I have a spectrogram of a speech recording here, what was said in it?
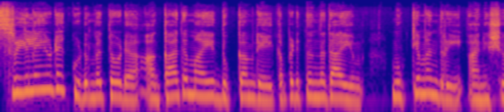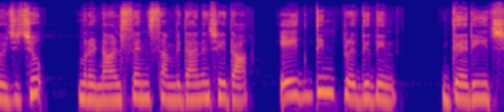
ശ്രീലയുടെ കുടുംബത്തോട് അഗാധമായ ദുഃഖം രേഖപ്പെടുത്തുന്നതായും മുഖ്യമന്ത്രി അനുശോചിച്ചു. മൃണാൾ സെൻ സംവിധാനം ചെയ്ത ഏക് ദിൻ പ്രതിദിൻ ഗരീജ്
